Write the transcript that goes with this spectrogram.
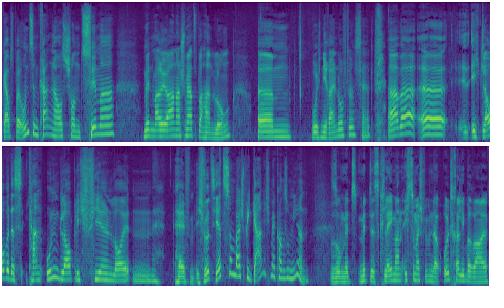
gab es bei uns im Krankenhaus schon ein Zimmer mit Marihuana-Schmerzbehandlung. Ähm, wo ich nie rein durfte, sad. Aber äh, ich glaube, das kann unglaublich vielen Leuten helfen. Ich würde es jetzt zum Beispiel gar nicht mehr konsumieren. So mit, mit Disclaimern. Ich zum Beispiel bin da ultraliberal.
